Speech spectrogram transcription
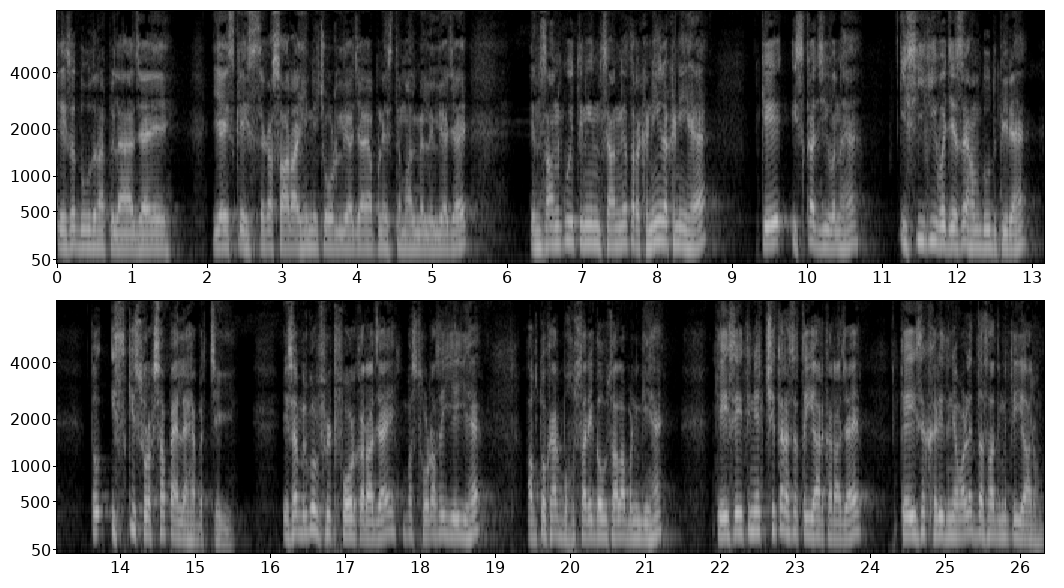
कि इसे दूध ना पिलाया जाए, या इसके हिस्से का सारा ही निचोड़ लिया जाए, अपने इस्तेमाल में ले लिया जाए। इंसान को इतनी इंसानियत रखनी ही रखनी है कि इसका जीवन है, इसी की वजह से हम दूध पी रहे हैं। तो इसकी सुरक्षा पहले है बच्चे की। इसे बिल्कुल फिट फोर करा जाए। बस थोड़ा सा यही है। अब तो खैर बहुत सारी गौशाला बन गई हैं कि इसे इतनी अच्छी तरह से तैयार करा जाए कि इसे खरीदने वाले दस आदमी तैयार हों,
